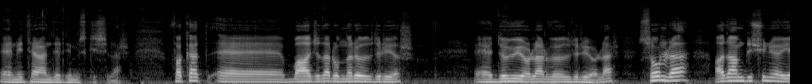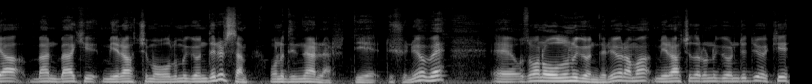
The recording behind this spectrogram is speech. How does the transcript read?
e, nitelendirdiğimiz kişiler. Fakat e, bağcılar onları öldürüyor. E, dövüyorlar ve öldürüyorlar. Sonra adam düşünüyor ya ben belki mirasçıma oğlumu gönderirsem onu dinlerler diye düşünüyor ve e, o zaman oğlunu gönderiyor ama mirasçılar onu görünce diyor ki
